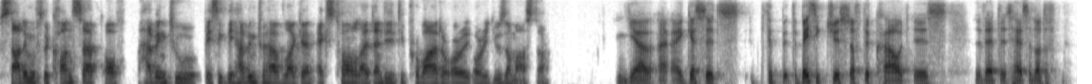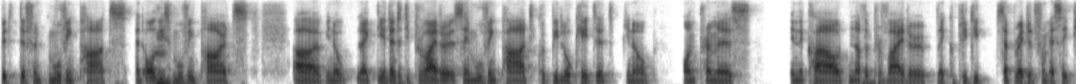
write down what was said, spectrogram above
starting with the concept of having to basically having to have like an external identity provider or or a user master. Yeah, I, I guess it's the the basic gist of the cloud is that it has a lot of bit different moving parts and all mm -hmm. these mm-hmm. moving parts uh, you know like the identity provider is a moving part could be located you know on premise in the cloud another mm -hmm. provider like completely separated from sap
